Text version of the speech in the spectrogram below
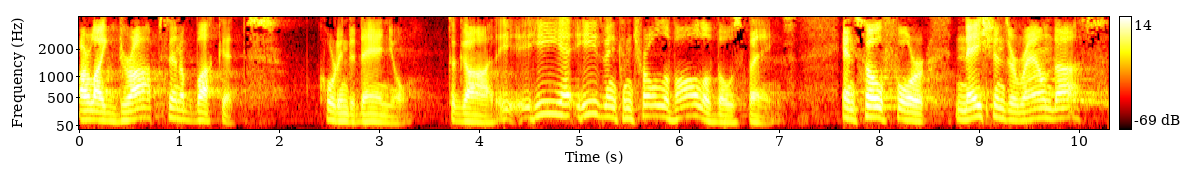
are like drops in a bucket, according to Daniel, to God. He, he's in control of all of those things. And so for nations around us,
